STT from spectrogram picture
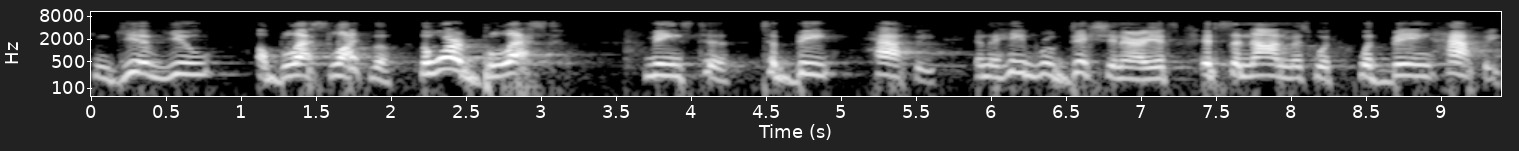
can give you a blessed life. The, the word blessed means to, to be happy. In the Hebrew dictionary, it's, it's synonymous with, with being happy.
